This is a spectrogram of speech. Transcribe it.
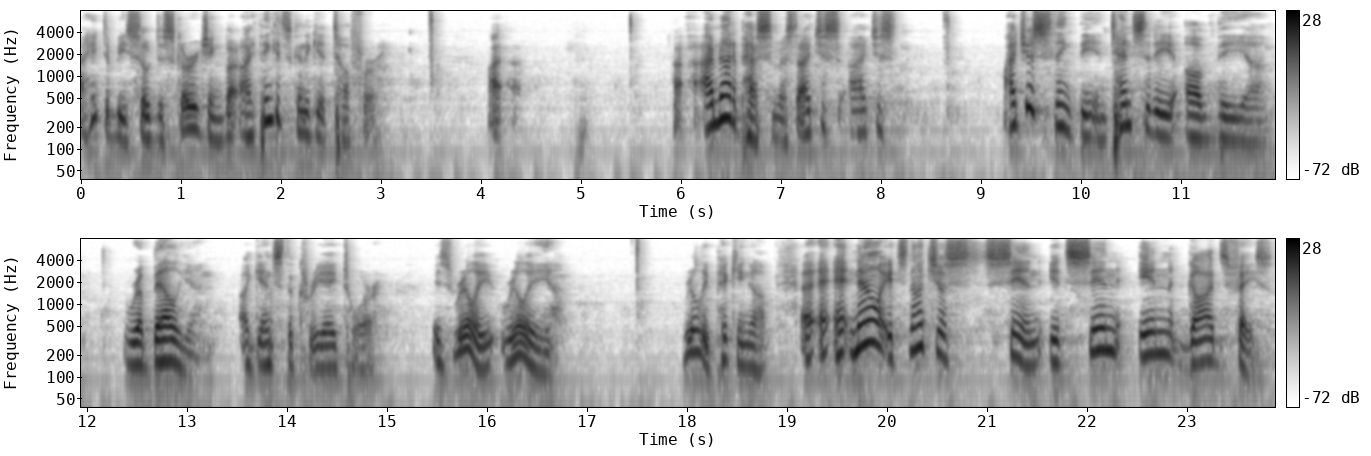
I hate to be so discouraging, but I think it's going to get tougher. I, I, am not a pessimist. I just, I just, I just think the intensity of the uh, rebellion against the Creator is really, really, really picking up. Uh, and now it's not just sin, it's sin in God's face.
